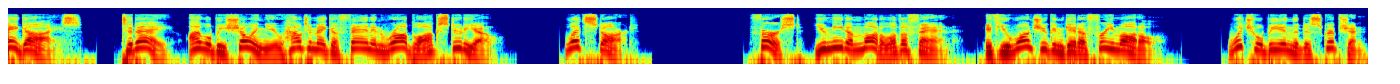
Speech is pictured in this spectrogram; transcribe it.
Hey guys! Today, I will be showing you how to make a fan in Roblox Studio. Let's start. First, you need a model of a fan. If you want you can get a free model, which will be in the description,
